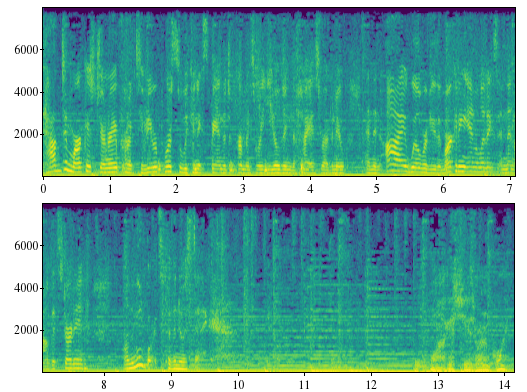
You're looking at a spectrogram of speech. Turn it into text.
have Demarcus generate productivity reports so we can expand the departments who are yielding the highest revenue. And then I will review the marketing analytics, and then I'll get started on the mood boards for the new aesthetic. Well, I guess she's running point.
